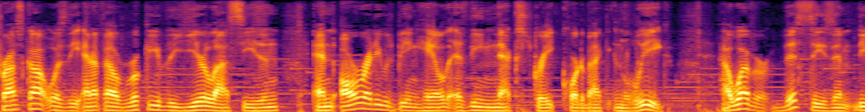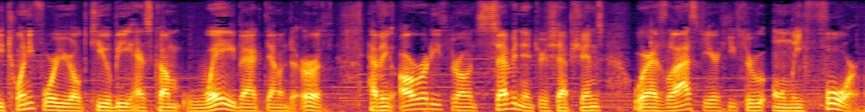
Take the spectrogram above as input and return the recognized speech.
Prescott was the NFL Rookie of the Year last season and already was being hailed as the next great quarterback in the league. However, this season, the 24 year old QB has come way back down to earth, having already thrown seven interceptions, whereas last year he threw only four.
